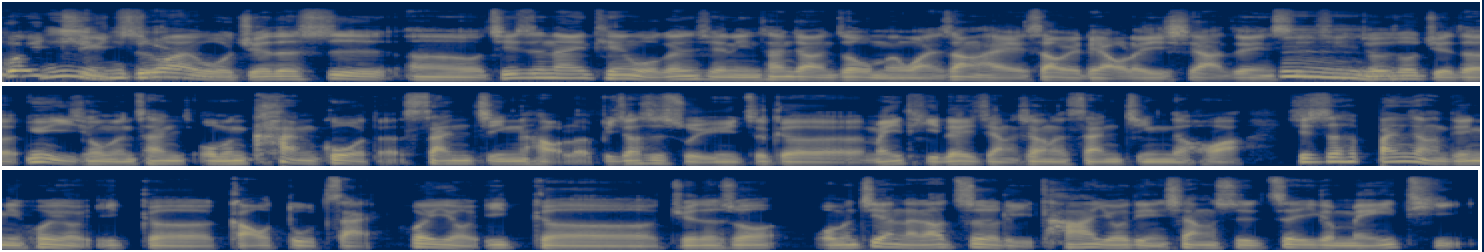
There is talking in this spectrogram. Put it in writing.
规矩之外，我觉得是呃，其实那一天我跟贤玲参加完之后，我们晚上还稍微聊了一下这件事情，嗯、就是说觉得，因为以前我们参我们看过的三金好了，比较是属于这个媒体类奖项的三金的话，其实颁奖典礼会有一个高度在，会有一个觉得说。我们既然来到这里，它有点像是这一个媒体、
